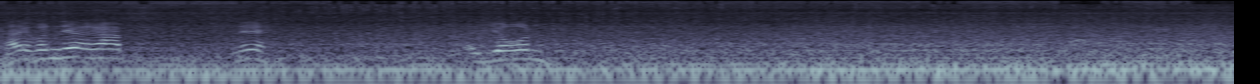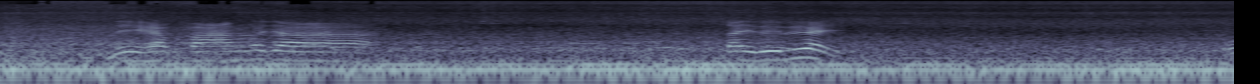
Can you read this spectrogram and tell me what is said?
ใช้คนเยอะครับ นี่โยน นี่ครับฟางก็จะได้เรื่อยๆ โอ้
